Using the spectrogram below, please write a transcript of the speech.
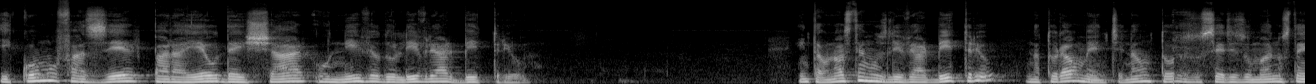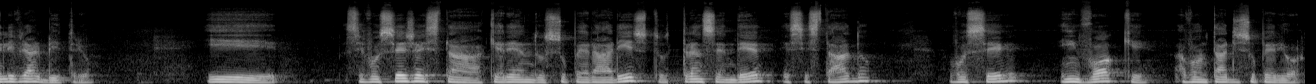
E como fazer para eu deixar o nível do livre-arbítrio? Então, nós temos livre-arbítrio naturalmente, não todos os seres humanos têm livre-arbítrio. E se você já está querendo superar isto, transcender esse estado, você invoque a vontade superior.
